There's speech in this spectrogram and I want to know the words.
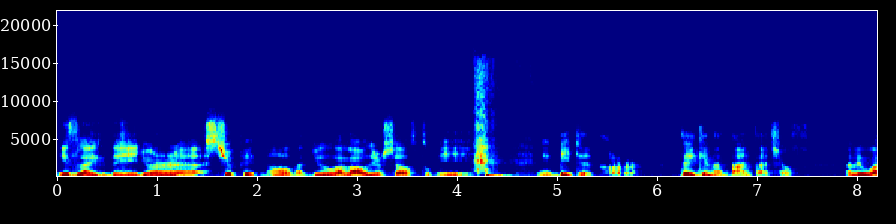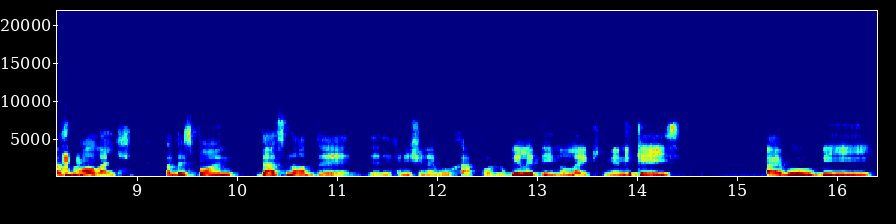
it's like they you are uh, stupid no that you allow yourself to be beaten or taken advantage of and it was not like at this point that's not the, the definition i will have for nobility you know like in any case i will be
